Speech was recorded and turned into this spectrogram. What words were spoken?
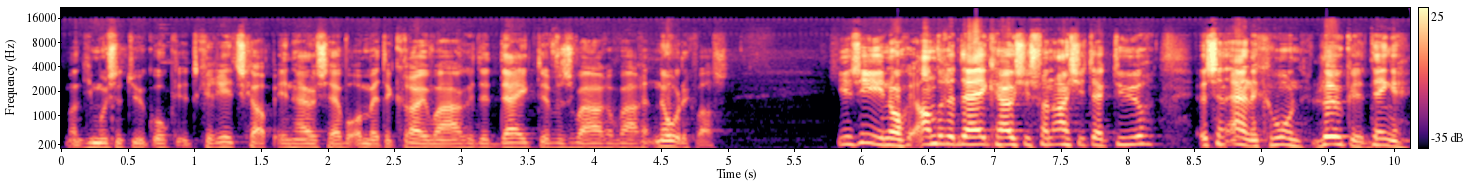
Want die moest natuurlijk ook het gereedschap in huis hebben om met de kruiwagen de dijk te verzwaren waar het nodig was. Hier zie je nog andere dijkhuisjes van architectuur. Het zijn eigenlijk gewoon leuke dingen,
